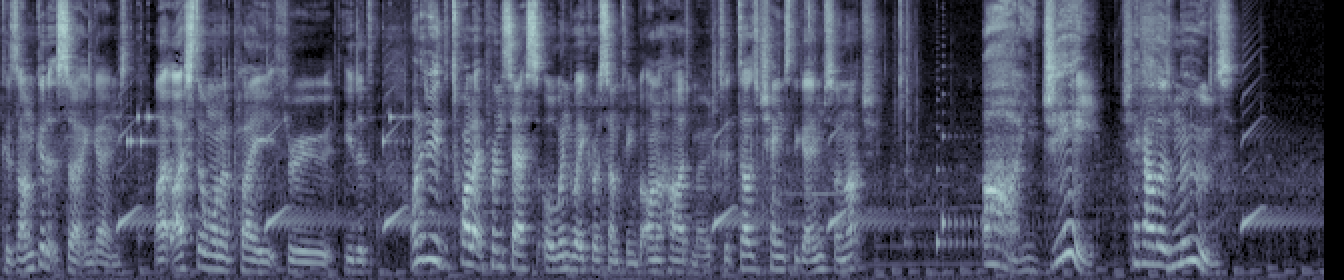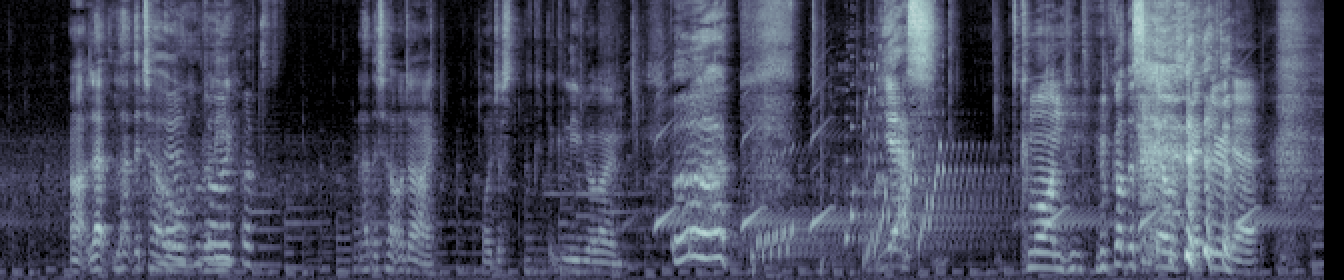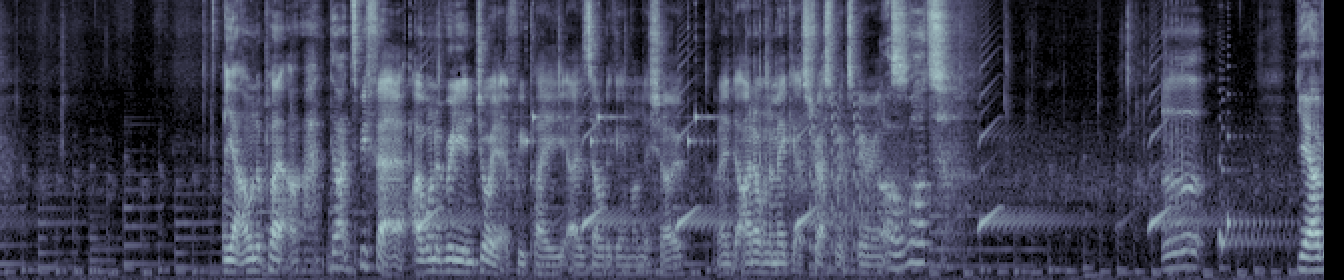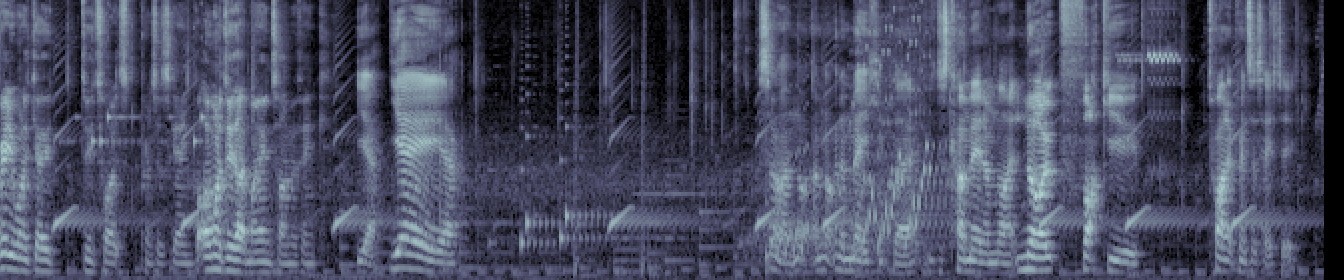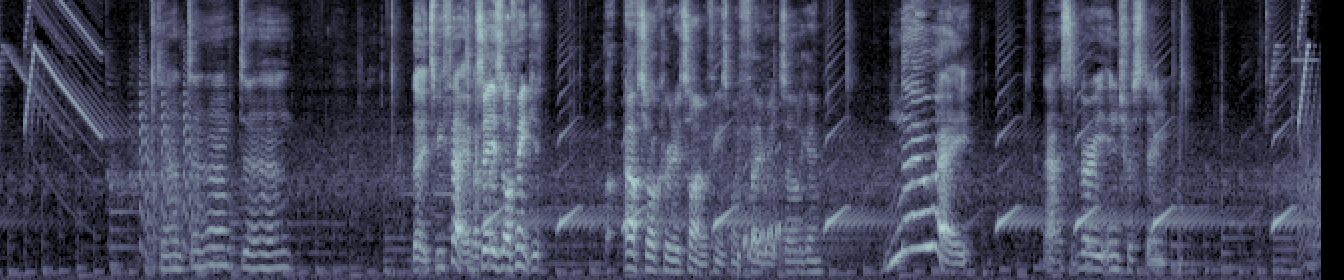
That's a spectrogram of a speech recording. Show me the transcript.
Because I'm good at certain games. Like I still want to play through either. I want to do either Twilight Princess or Wind Waker or something, but on a hard mode because it does change the game so much. Ah, you G! Check out those moves. Alright, let let the turtle Yeah, really I've- let the turtle die, or just leave you alone. Ah! Yes! Come on, we've got the skills to get through here. Yeah, I want to play. Uh, to be fair, I want to really enjoy it if we play a Zelda game on this show. I, I don't want to make it a stressful experience. Oh, what? Ugh. Yeah, I really want to go do Twilight Princess game, but I want to do that in my own time. I think. Yeah, yeah, yeah, yeah. So I'm not. I'm not gonna make you play it. You just come in. I'm like, no, fuck you. Twilight Princess HD. Dun, dun, dun. Though to be fair, So I- it is, I think it, after Ocarina of Time, I think it's my favourite Zelda game. no way. That's very interesting.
